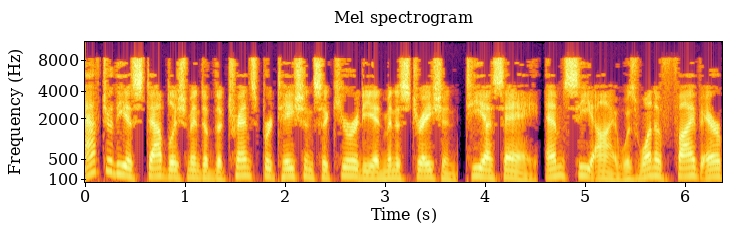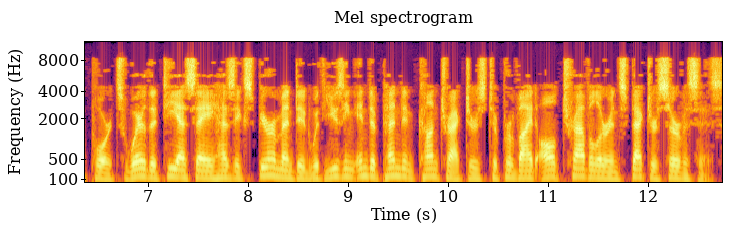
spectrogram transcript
After the establishment of the Transportation Security Administration (TSA), MCI was one of 5 airports where the TSA has experimented with using independent contractors to provide all traveler inspector services.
